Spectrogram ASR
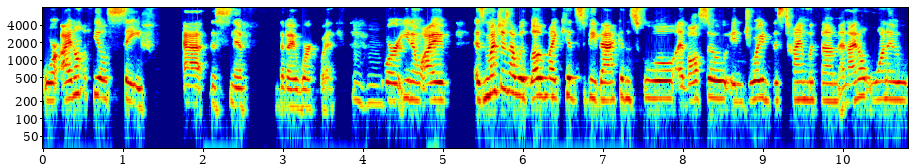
or I don't feel safe at the sniff that I work with. Mm-hmm. Or, you know, I've, as much as I would love my kids to be back in school, I've also enjoyed this time with them and I don't want to,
